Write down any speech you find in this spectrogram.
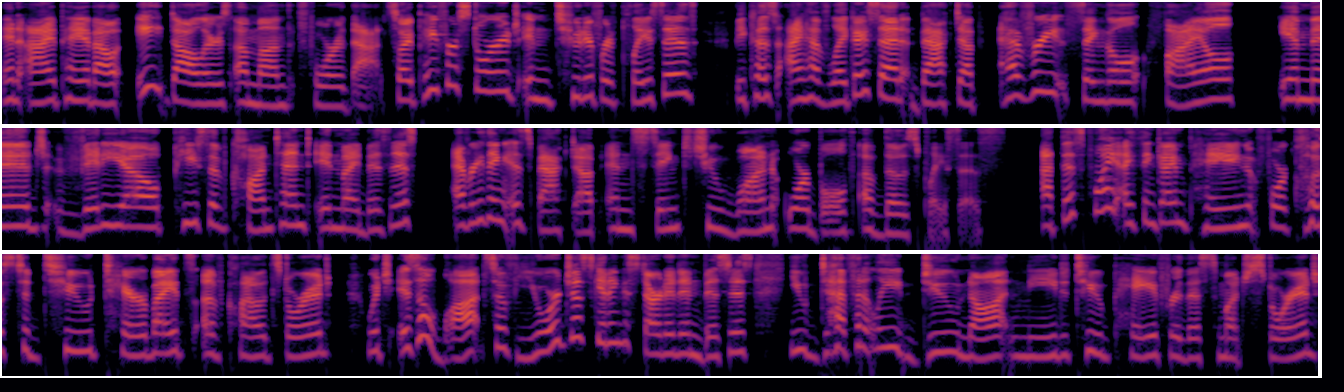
and I pay about $8 a month for that. So I pay for storage in two different places because I have, like I said, backed up every single file image, video, piece of content in my business, everything is backed up and synced to one or both of those places. At this point, I think I'm paying for close to two terabytes of cloud storage, which is a lot. So if you're just getting started in business, you definitely do not need to pay for this much storage.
